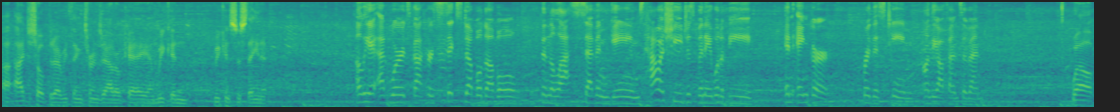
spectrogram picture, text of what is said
I, I, just hope that everything turns out okay and we can we can sustain it. Aaliyah Edwards got her sixth double-double within the last seven games. How has she just been able to be an anchor for this team on the offensive end? Well,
